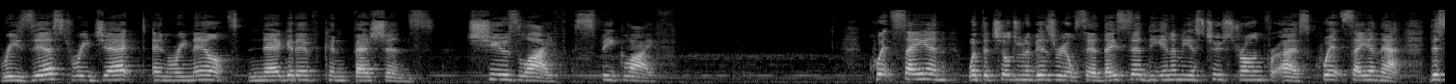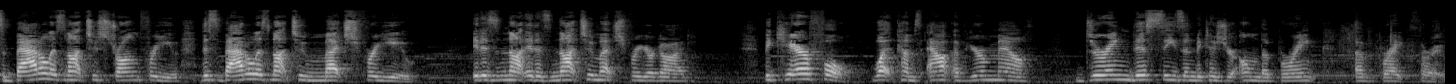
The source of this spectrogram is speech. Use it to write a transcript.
Resist, reject, and renounce negative confessions. Choose life. Speak life. Quit saying what the children of Israel said. They said the enemy is too strong for us. Quit saying that. This battle is not too strong for you. This battle is not too much for you. It is not. It is not too much for your God. Be careful what comes out of your mouth during this season because you're on the brink of breakthrough.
